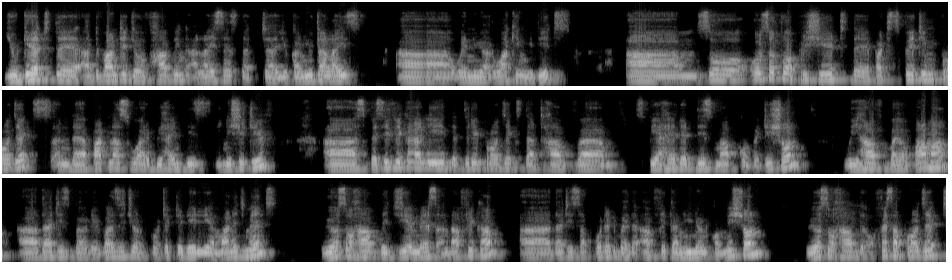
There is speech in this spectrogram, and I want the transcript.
you get the advantage of having a license that uh, you can utilize uh, when you are working with it. Um, so also to appreciate the participating projects and the partners who are behind this initiative, uh, specifically the three projects that have um, spearheaded this map competition. We have BioPAMA, uh, that is Biodiversity and Protected Area Management. We also have the GMES and Africa, uh, that is supported by the African Union Commission. We also have the OFESA project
